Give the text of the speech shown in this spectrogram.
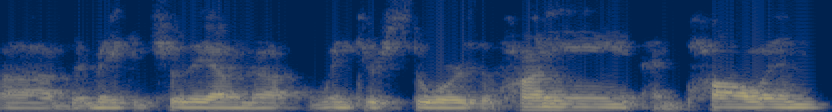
Um, they're making sure they have enough winter stores of honey and pollen.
